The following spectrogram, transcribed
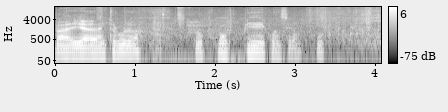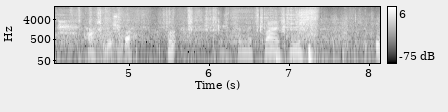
Bah, il y a un trou là. Donc mon pied est coincé en dessous. Attends, je bouge pas. Je peux mettre pas un coup.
